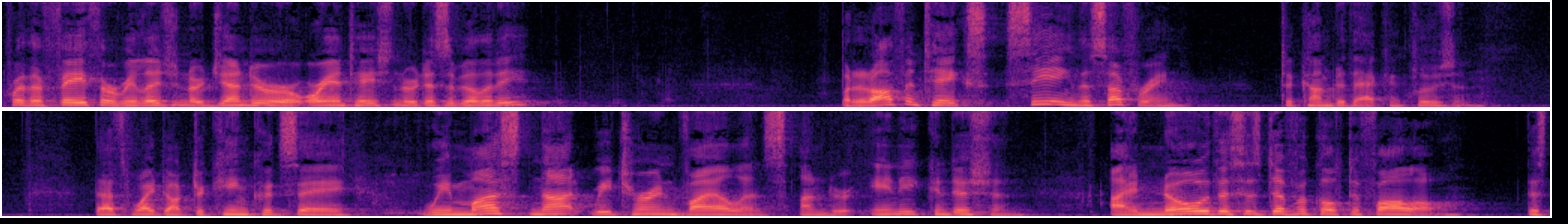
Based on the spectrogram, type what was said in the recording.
for their faith or religion or gender or orientation or disability. But it often takes seeing the suffering to come to that conclusion. That's why Dr. King could say, We must not return violence under any condition. I know this is difficult to follow. This,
